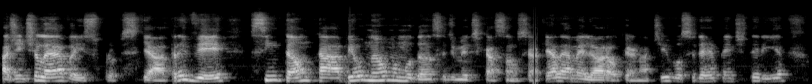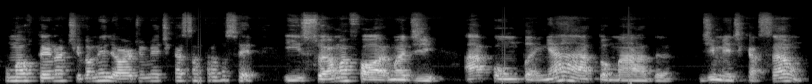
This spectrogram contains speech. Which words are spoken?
A gente leva isso para o psiquiatra e vê se então cabe ou não uma mudança de medicação, se aquela é a melhor alternativa ou se de repente teria uma alternativa melhor de medicação para você. Isso é uma forma de acompanhar a tomada de medicação,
